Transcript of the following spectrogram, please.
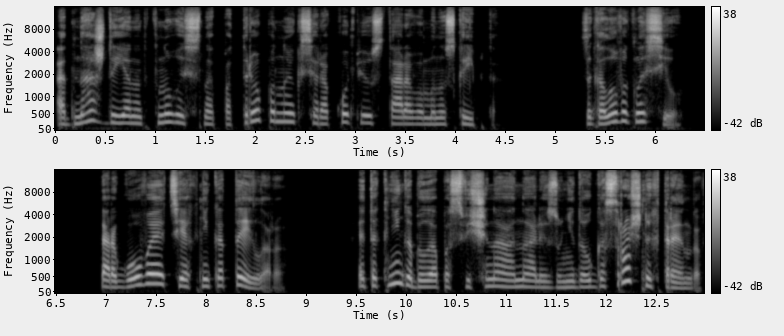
Однажды я наткнулась на потрепанную ксерокопию старого манускрипта. Заголовок гласил «Торговая техника Тейлора». Эта книга была посвящена анализу не долгосрочных трендов,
